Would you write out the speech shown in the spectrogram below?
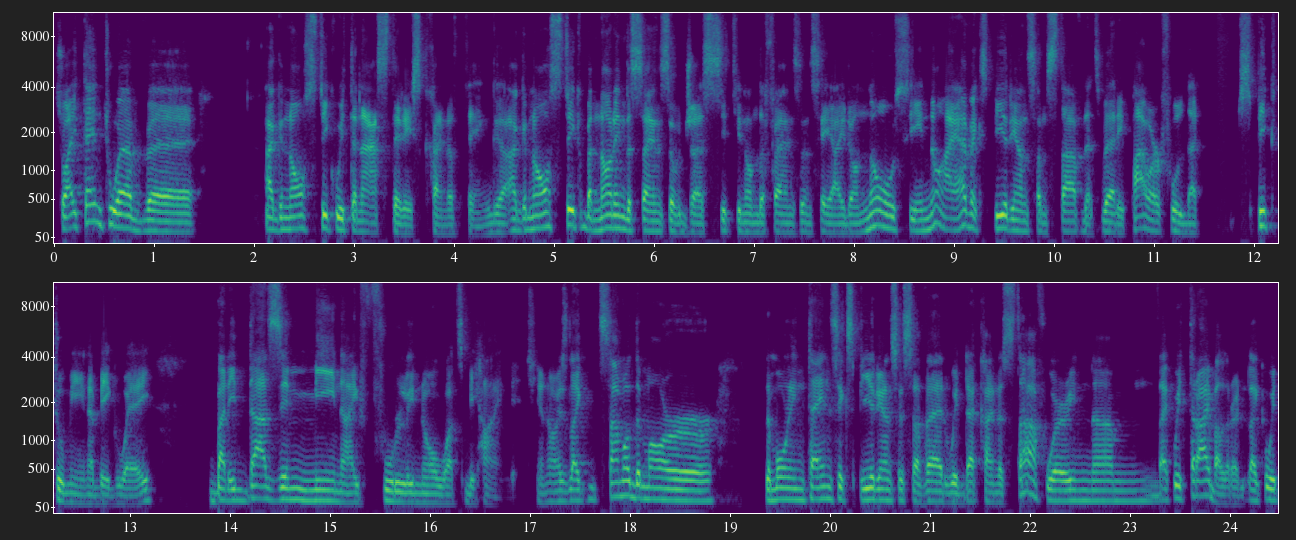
so I tend to have, uh, agnostic with an asterisk kind of thing. Agnostic, but not in the sense of just sitting on the fence and say, I don't know. See, no, I have experienced some stuff that's very powerful that speak to me in a big way, but it doesn't mean I fully know what's behind it. You know, it's like some of the more the more intense experiences I've had with that kind of stuff were in um, like with tribal, like with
